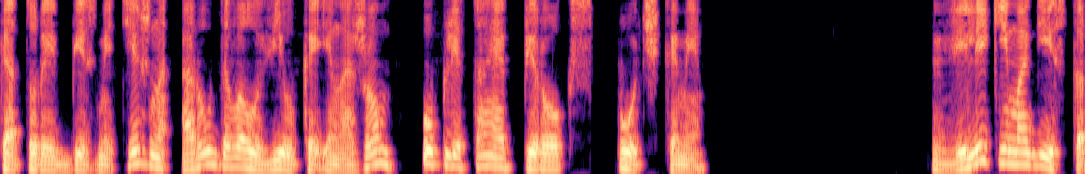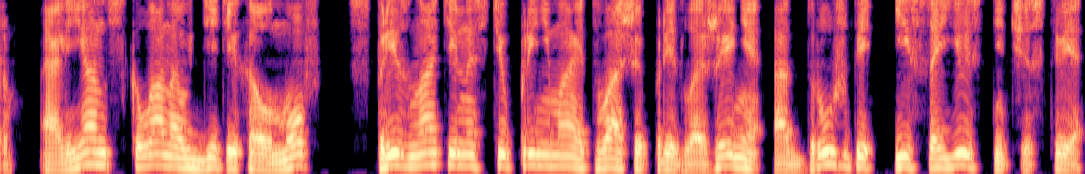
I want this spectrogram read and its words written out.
который безмятежно орудовал вилкой и ножом, уплетая пирог с почками. Великий магистр, альянс кланов Дети Холмов с признательностью принимает ваше предложение о дружбе и союзничестве,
